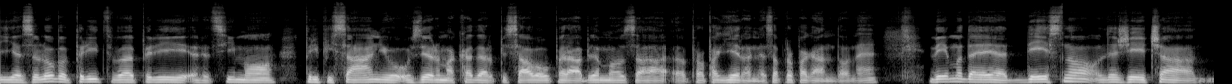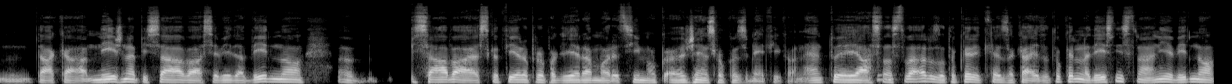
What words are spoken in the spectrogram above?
je zelo v prid v, pri, recimo, pri pisanju, oziroma kadar pisavo uporabljamo za uh, propagiranje, za propagando. Ne. Vemo, da je desno ležeča, taka nežna pisava, seveda, vedno. Pisava, s katero propagiramo recimo žensko kozmetiko. Ne? To je jasna stvar, zato ker, zakaj? Zato ker na desni strani je vedno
